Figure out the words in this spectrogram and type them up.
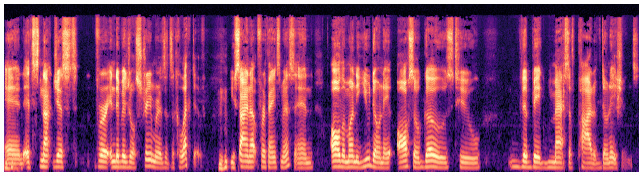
mm-hmm. and it's not just for individual streamers. It's a collective. Mm-hmm. You sign up for Thanksmas, and all the money you donate also goes to the big massive pot of donations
